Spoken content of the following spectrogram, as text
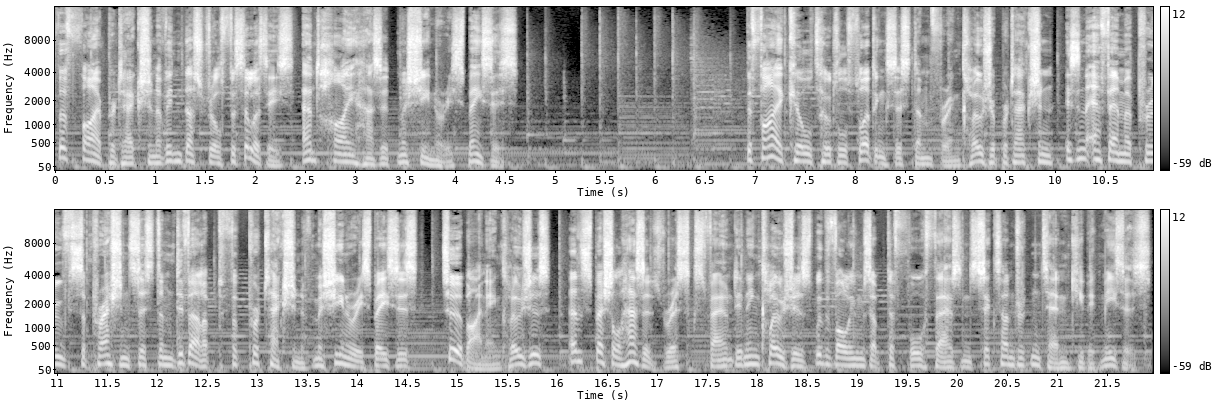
for fire protection of industrial facilities and high-hazard machinery spaces. The Firekill Total Flooding System for enclosure protection is an FM-approved suppression system developed for protection of machinery spaces, turbine enclosures, and special hazards risks found in enclosures with volumes up to 4,610 cubic meters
